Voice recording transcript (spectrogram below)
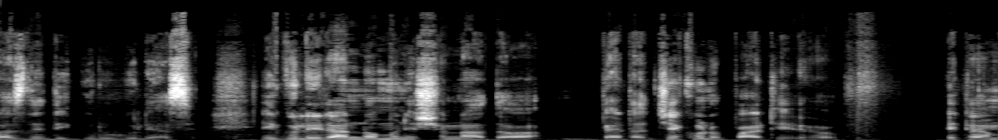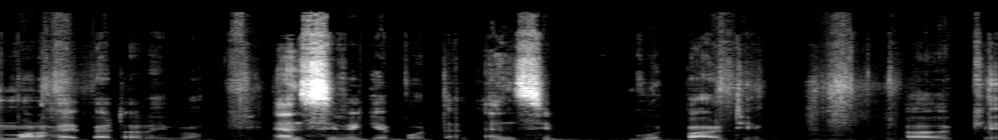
রাজনৈতিক গুরুগুলি আছে, এগুলির আর নমিনেশন না দেওয়া বেটার যে কোনো পার্টির হোক, এটা মনে হয় বেটার হইব। এনসিপিকে ভোট দেন NCP good party okay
